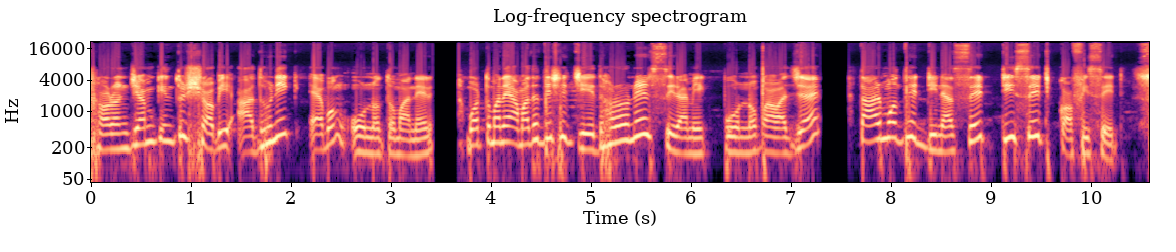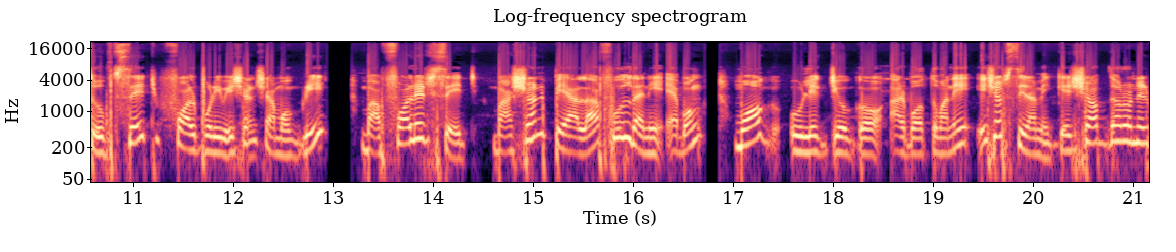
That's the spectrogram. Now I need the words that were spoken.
সরঞ্জাম কিন্তু সবই আধুনিক এবং উন্নত মানের বর্তমানে আমাদের দেশে যে ধরনের সিরামিক পণ্য পাওয়া যায়, তার মধ্যে dinner set, tea set, coffee set, soup set, ফল পরিবেশন সামগ্রী বা ফলের সেট, বাসন, পেয়ালা, ফুলদানি এবং মগ উল্লেখযোগ্য। আর বর্তমানে এসব সিরামিকের সব ধরনের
